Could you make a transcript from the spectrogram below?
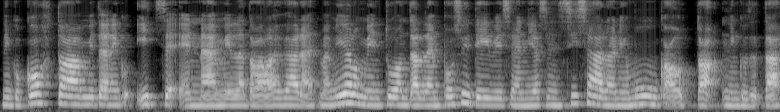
niin kuin kohtaan, mitä niin kuin itse en näe millään tavalla hyvänä. Että mä mieluummin tuon tälleen positiivisen ja sen sisällön ja muun kautta niin kuin tätä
